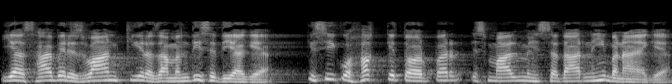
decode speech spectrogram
یا صحاب رضوان کی رضامندی سے دیا گیا۔ کسی کو حق کے طور پر اس مال میں حصہ دار نہیں بنایا گیا۔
